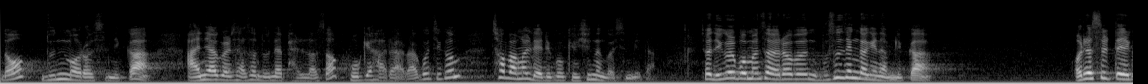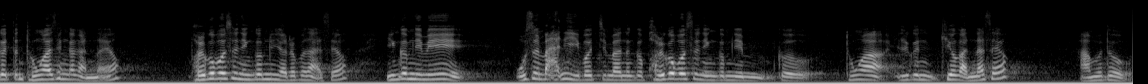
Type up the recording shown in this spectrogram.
너 눈 멀었으니까 안약을 사서 눈에 발라서 보게 하라라고 지금 처방을 내리고 계시는 것입니다. 전 이걸 보면서 여러분 무슨 생각이 납니까? 어렸을 때 읽었던 동화 생각 안 나요? 벌거벗은 임금님 여러분 아세요? 임금님이 옷을 많이 입었지만 그 벌거벗은 임금님 그 동화 읽은 기억 안 나세요? 아무도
